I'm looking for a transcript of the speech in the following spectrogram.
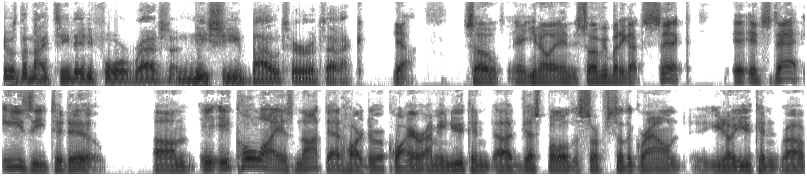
it was the 1984 Rajneesh bioterror attack. Yeah. So, eh, you know, and so everybody got sick. It, it's that easy to do. Um, e-, e. coli is not that hard to acquire. I mean, you can, uh, just below the surface of the ground, you know, you can, uh,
